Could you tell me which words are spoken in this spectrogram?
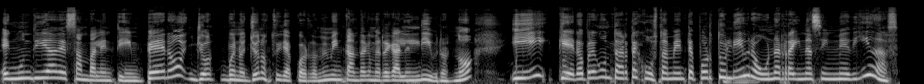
en un día de San Valentín, pero yo, bueno, yo no estoy de acuerdo, a mí me encanta que me regalen libros, ¿no? Y quiero preguntarte justamente por tu libro, Una reina sin medidas,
